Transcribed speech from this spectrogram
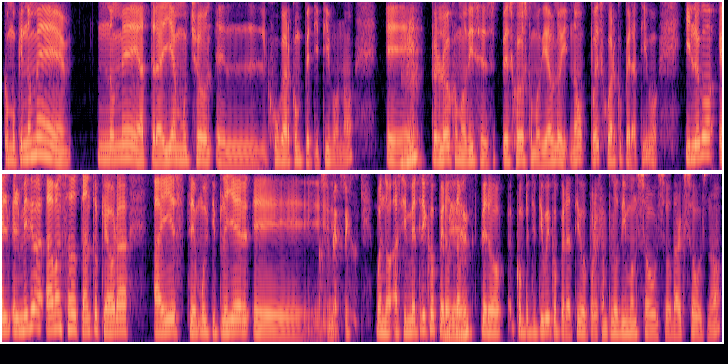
como que no me, no me atraía mucho el jugar competitivo, ¿no? Eh. Pero luego, como dices, ves juegos como Diablo y no, puedes jugar cooperativo. Y luego el, el medio ha avanzado tanto que ahora hay este multiplayer eh, Asimétrico. bueno, asimétrico, pero, tam- pero competitivo y cooperativo. Por ejemplo, Demon Souls o Dark Souls, ¿no?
